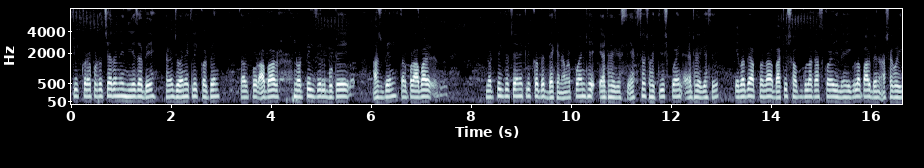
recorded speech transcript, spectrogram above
ক্লিক করার পর তো চ্যানেলে নিয়ে যাবে। এখানে জয়েনে ক্লিক করবেন। তারপর আবার নোটপিক্সেল বুটে আসবেন। তারপর আবার নোটপিক্সেল চ্যানেলে ক্লিক করবে, দেখেন আমার পয়েন্ট অ্যাড হয়ে গেছে, একশো ছয়ত্রিশ পয়েন্ট অ্যাড হয়ে গেছে। এভাবে আপনারা বাকি সবগুলা কাজ করে নেবেন, এগুলো পারবেন আশা করি।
